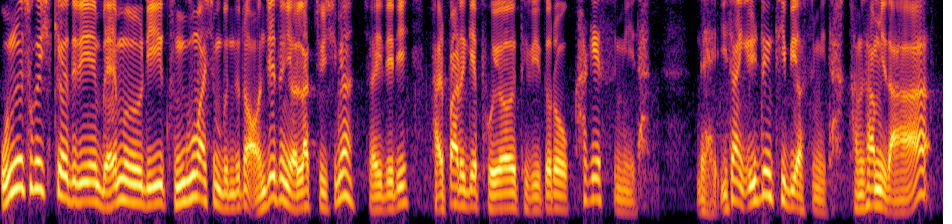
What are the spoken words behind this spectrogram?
오늘 소개시켜드린 매물이 궁금하신 분들은 언제든 연락 주시면 저희들이 발 빠르게 보여드리도록 하겠습니다. 네, 이상 1등 TV였습니다. 감사합니다.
